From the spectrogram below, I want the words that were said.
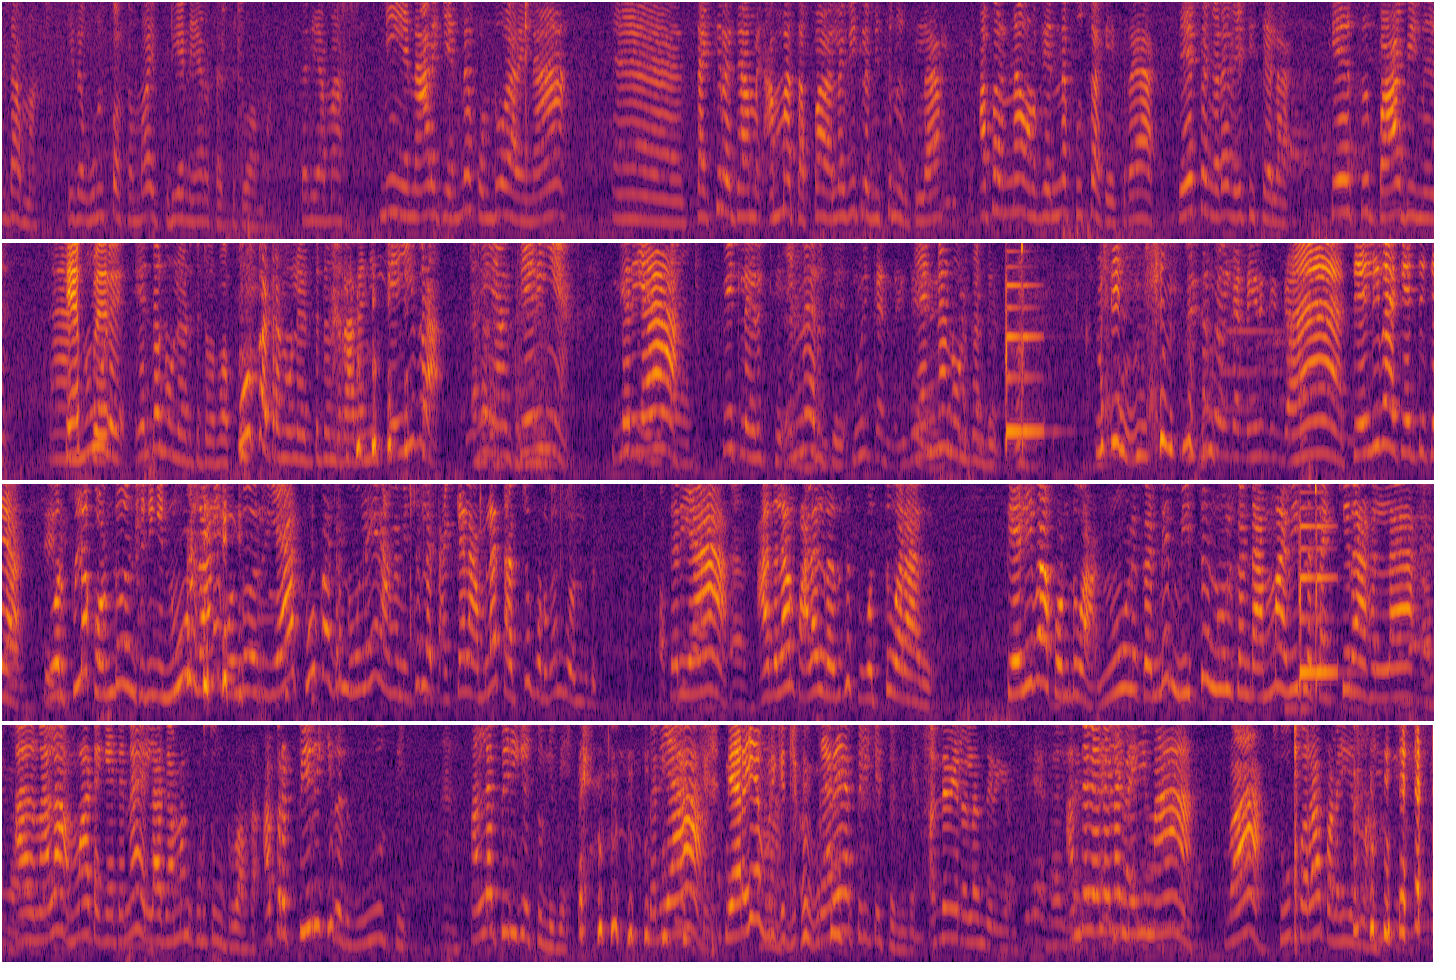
இந்தாம்மா இதை உள்பக்கமாக இப்படியே நேரம் தச்சுட்டு சரியாம்மா? நீ நாளைக்கு என்ன கொண்டு வரேன்னா தைக்கிற ஜாமான் அம்மா தப்பா? இல்லை வீட்டில் மிஷின் இருக்குல்ல? அப்புறம் என்ன உனக்கு என்ன புதுசாக கேட்குற ரேஷன் கடை வேட்டி சேலை. கேஸு பாபின்னு நூல். எந்த நூல் எடுத்துட்டு வருவா? பூ கட்டுற நூல் எடுத்துட்டு வந்துடுற அதை நீ செய்வ. நீ எனக்கு தெரியும். சரியா? வீட்டில் இருக்கு. என்ன இருக்கு? என்ன நூல் கண்டு மிஷின் தெளிவா கேட்டுக்க. ஒரு பிள்ளை கொண்டு வந்துச்சு. நீங்க நூல் தானே கொண்டு வர்றீங்க? பூ கட்டுற நூலையும் நாங்க மிஷின்ல தைக்கலாம்ல? தச்சு கொடுங்கன்னு சொல்லுது. சரியா? அதெல்லாம் பழகுறதுக்கு ஒத்து வராது. தெளிவா கொண்டு வா. நூலு கண்டு மிஷு நூல் கண்டு அம்மா வீட்டுல தைக்கிறாங்கல்ல. அதனால அம்மாட்ட கேட்டேன்னா எல்லா ஜாமான் கொடுத்து விட்டுருவாங்க. அப்புறம் பிரிக்கிறதுக்கு ஊசி. நல்லா பிரிக்க சொல்லுவேன். சரியா? நிறைய சொல்லுங்க நிறைய பிரிக்க சொல்லுவேன். அந்த வேலையெல்லாம் தெரியும். அந்த வேலையெல்லாம் தெரியுமா? வா சூப்பரா பழகிடலாம்.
